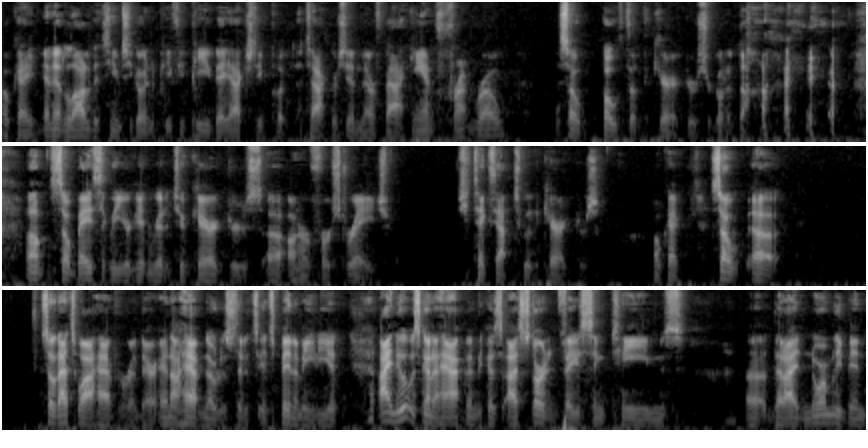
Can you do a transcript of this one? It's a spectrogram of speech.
Okay, and then a lot of the teams you go into PvP, they actually put attackers in their back and front row, so both of the characters are going to die. um, so basically, you're getting rid of two characters uh, on her first rage she takes out two of the characters. Okay, so uh, So that's why I have her in there, and I have noticed that it's it's been immediate. I knew it was going to happen because I started facing teams uh, that I'd normally been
